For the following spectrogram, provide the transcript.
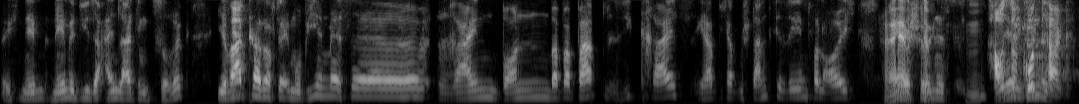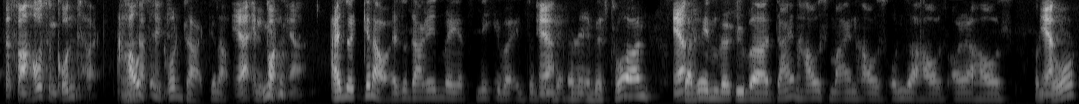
ich nehm, nehme diese Einleitung zurück. Ihr wart gerade auf der Immobilienmesse Rhein, Bonn, bababab, Siegkreis. Ihr habt, ich habe einen Stand gesehen von euch. Ja, Sehr schönes- Hm. Haus- und schönes- Grundtag. Das war Haus- und Grundtag. Haus- und. Grundtag, genau. Ja, in Bonn, müssen- ja. Also genau, also da reden wir jetzt nicht über institutionelle Investoren, Ja. da reden wir über dein Haus, mein Haus, unser Haus, euer Haus und Ja. so.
